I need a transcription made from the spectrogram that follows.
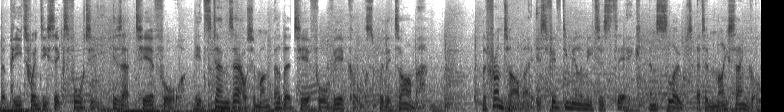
The P2640 is at Tier 4. It stands out among other Tier 4 vehicles with its armour. The front armour is 50mm thick and sloped at a nice angle.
